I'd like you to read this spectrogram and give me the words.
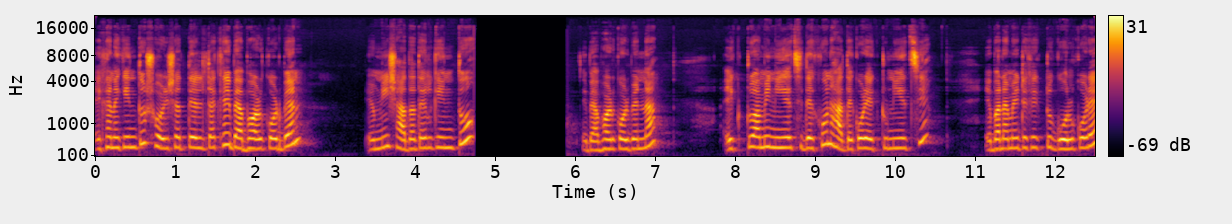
এখানে কিন্তু সরিষার তেলটাকেই ব্যবহার করবেন। এমনি সাদা তেল কিন্তু ব্যবহার করবেন না। একটু আমি নিয়েছি, দেখুন, হাতে করে একটু নিয়েছি। এবার আমি এটাকে একটু গোল করে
